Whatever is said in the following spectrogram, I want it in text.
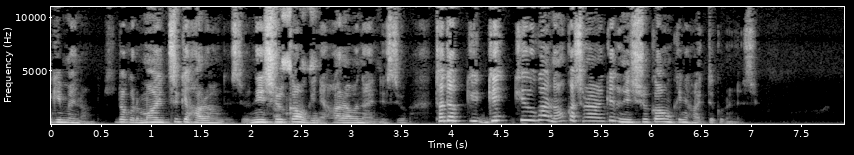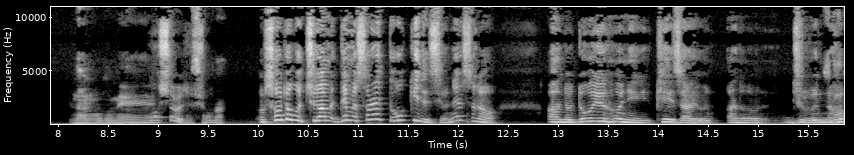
決めなんです。だから毎月払うんですよ。2週間おきに払わないんですよ。ただ、月給がなんか知らないけど2週間おきに入ってくるんですよ。なるほどね。面白いでしょそうなんそういうとこ違う。でもそれって大きいですよね。その、あの、どういうふうに経済を、あの、自分の、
